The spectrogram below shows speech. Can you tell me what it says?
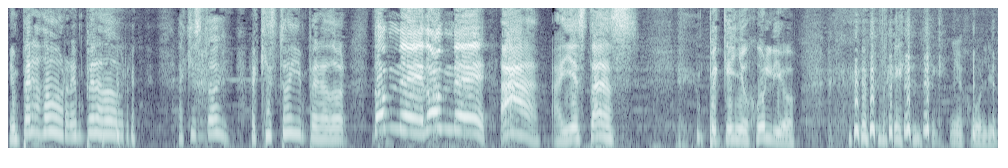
emperador, emperador. Aquí estoy. Aquí estoy, emperador. ¿Dónde? ¿Dónde? Ah, ahí estás. Pequeño Julio. Pequeño Julio.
